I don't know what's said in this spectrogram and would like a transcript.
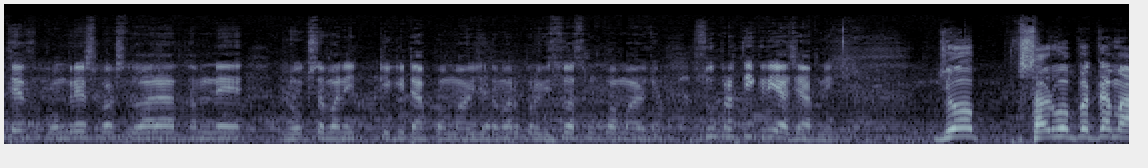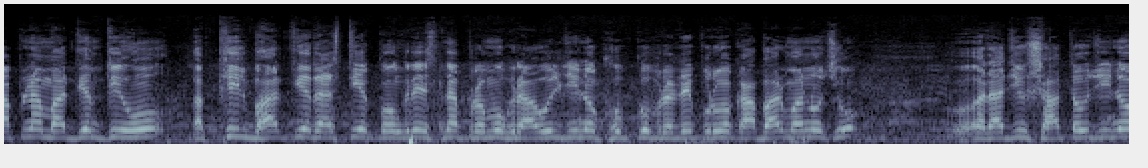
વખતે કોંગ્રેસ પક્ષ દ્વારા તમને લોકસભાની ટિકિટ આપવામાં આવી છે, તમારા ઉપર વિશ્વાસ મૂકવામાં આવ્યો છે. શું પ્રતિક્રિયા છે આપની? જો સર્વપ્રથમ આપના માધ્યમથી હું અખિલ ભારતીય રાષ્ટ્રીય કોંગ્રેસના પ્રમુખ રાહુલજીનો ખૂબ ખૂબ હૃદયપૂર્વક આભાર માનું છું. રાજીવ સાતવજીનો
